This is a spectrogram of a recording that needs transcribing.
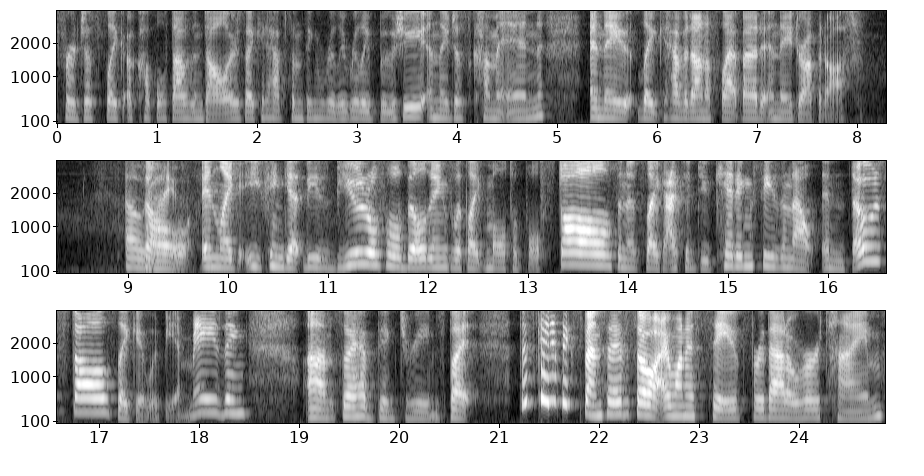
for just like a couple thousand dollars. I could have something really, really bougie and they just come in and they like have it on a flatbed and they drop it off. Oh, so nice. and like you can get these beautiful buildings with like multiple stalls and it's like I could do kidding season out in those stalls like it would be amazing. Um so I have big dreams, but that's kind of expensive, so I want to save for that over time.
